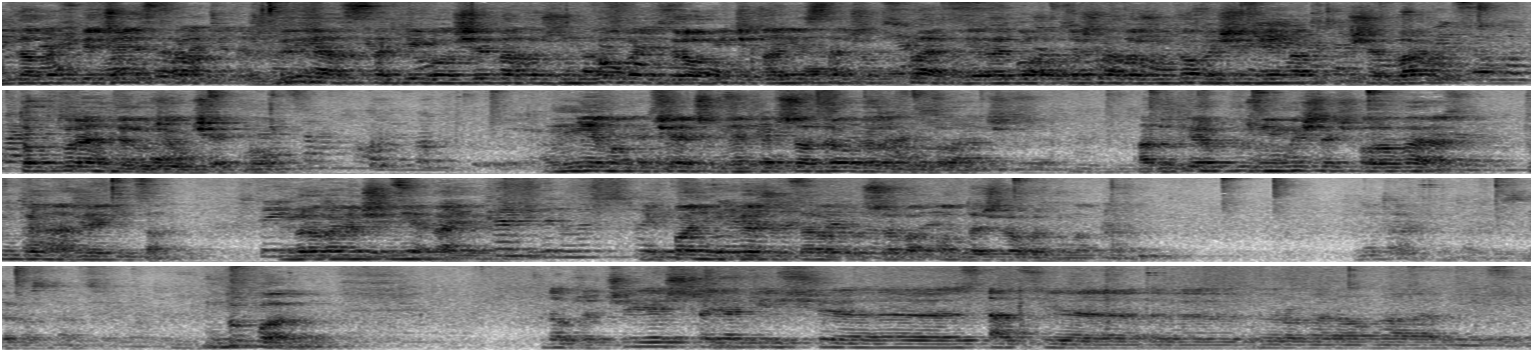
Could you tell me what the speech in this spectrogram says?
I dla bezpieczeństwa wyjazd z takiego osiedla do Żunkowej zrobić, a nie stać od sklepu. Nie daj Boże, ktoś na Dożunkowej się dzieje na tych osiedlach, to którędy ludzie uciekną? Nie ma ucieczki, najpierw trzeba drogę rozbudować. A dopiero później myśleć o rowerach, tutaj na dzielnicach. Tym rowerem się nie da jeździć. Niech pani uwierzy, za rok trzeba oddać rower do naprawy. No tak, no tak, jest dewastacja. No dokładnie. Dobrze, czy jeszcze jakieś e, stacje e, rowerowe,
